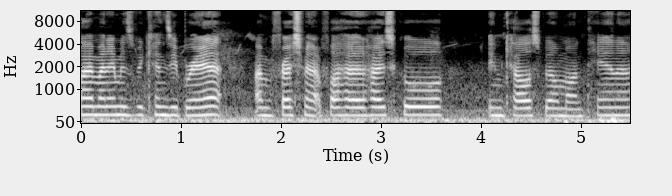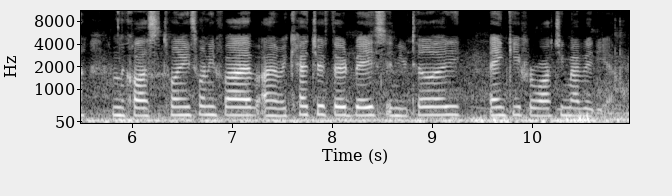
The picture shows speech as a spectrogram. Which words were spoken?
Hi, my name is Mackenzie Brandt. I'm a freshman at Flathead High School in Kalispell, Montana. I'm the class of 2025. I am a catcher, third base, and utility. Thank you for watching my video.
